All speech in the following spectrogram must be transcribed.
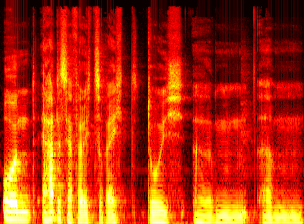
Und er hat es ja völlig zu Recht durch ähm, ähm,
